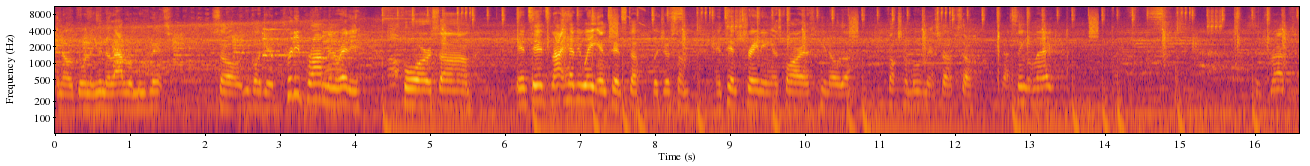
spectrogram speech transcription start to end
you know, doing the unilateral movements. So you're gonna get pretty primed and ready for some intense, not heavyweight intense stuff, but just some intense training as far as, you know, the functional movement stuff. So got single leg, six reps,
